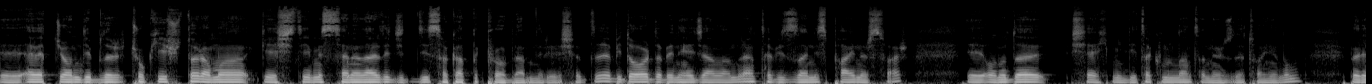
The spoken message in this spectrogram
E, evet John Dibbler çok iyi şutör ama geçtiğimiz senelerde ciddi sakatlık problemleri yaşadı. Bir de orada beni heyecanlandıran tabii Zanis Piners var. E, onu da şey milli takımından tanıyoruz Letonya'nın. Böyle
